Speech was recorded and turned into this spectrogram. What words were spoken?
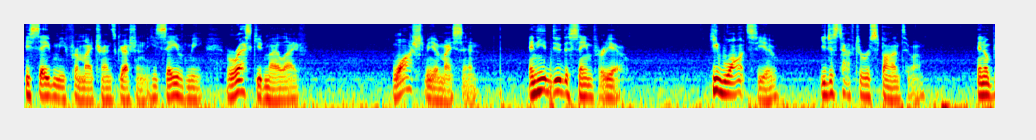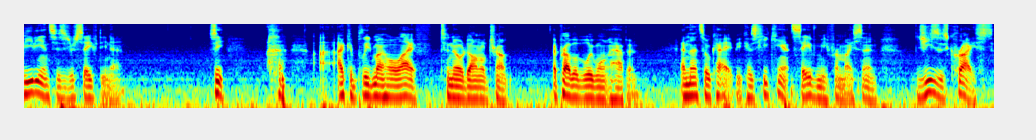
He saved me from my transgression. He saved me, rescued my life, washed me of my sin. And he'd do the same for you. He wants you. You just have to respond to him. And obedience is your safety net. See, I could plead my whole life to know Donald Trump. It probably won't happen. And that's okay because he can't save me from my sin. Jesus Christ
